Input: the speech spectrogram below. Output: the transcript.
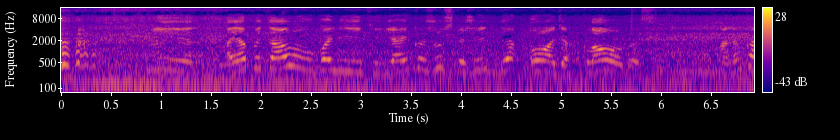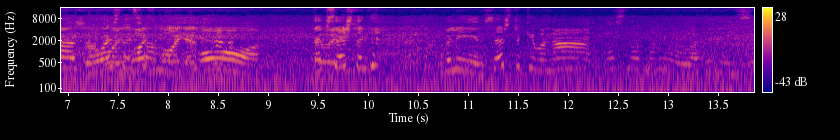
Блін, а я питала у Баліки, я їй кажу, скажіть, де одяг, clothes. А не каже, ось Ось, ось одяг. О, так все ж таки, блін, все ж таки вона нас не обманула, дивіться.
